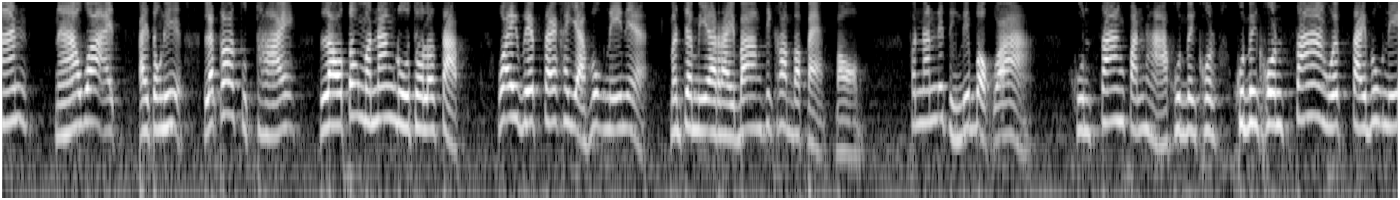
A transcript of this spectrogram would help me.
งั้นนะว่าไอ้ไอตรงนี้แล้วก็สุดท้ายเราต้องมานั่งดูโทรศัพท์ ว่าไอ้เว็บไซต์ขยะพวกนี้เนี่ยมันจะมีอะไรบ้างที่เข้ามาแปลกปลอม เพราะฉะนั้นเนี่ยถึงได้บอกว่า คุณสร้างปัญหาคุณเป็นคน คุณเป็นคนสร้างเว็บไซต์พวกนี้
